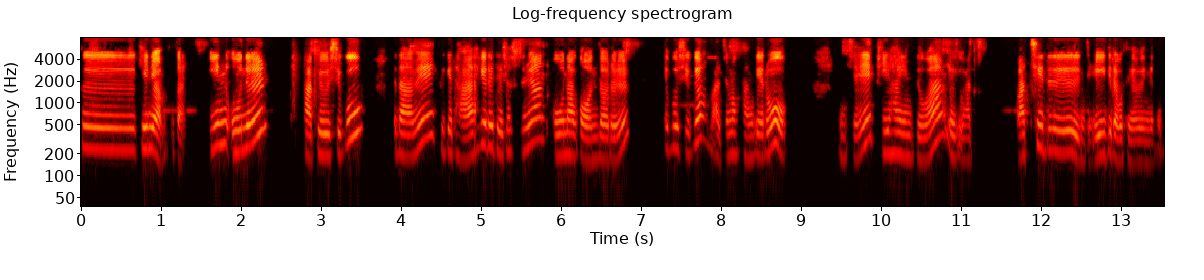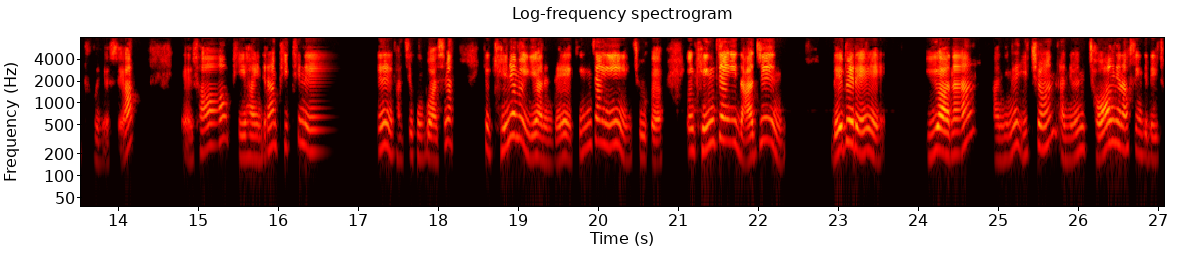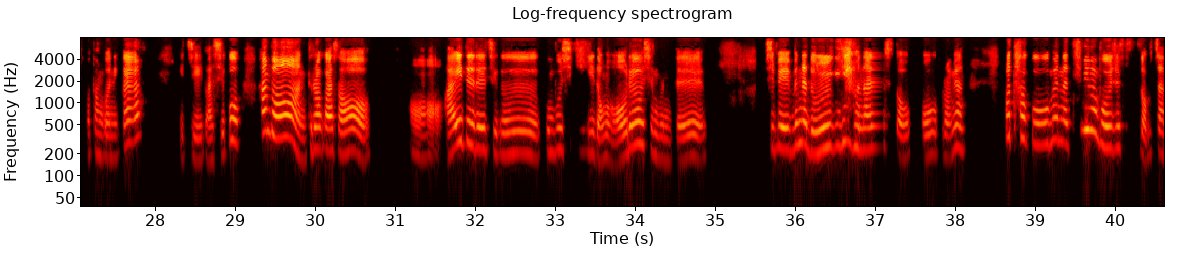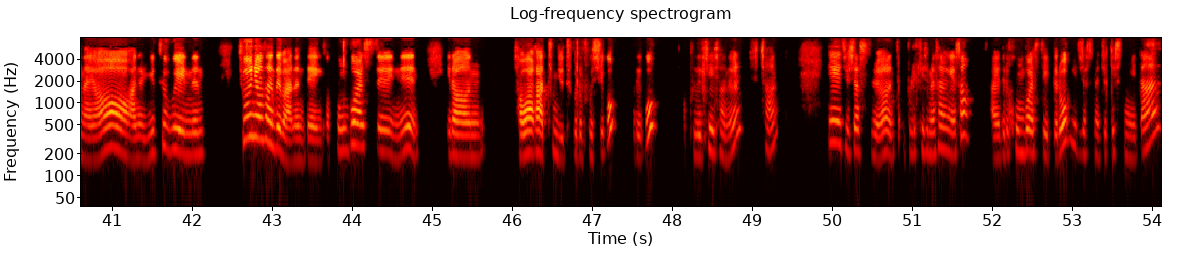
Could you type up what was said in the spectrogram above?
그 개념, 그러니까 인, 온을 다 배우시고 그 다음에 그게 다 해결이 되셨으면 온하고 언더를 해보시고요. 마지막 단계로 이제 비하인드와 여기 마치드 이제 AD라고 되어 있는 부분이었어요. 그래서 비하인드랑 BT는 같이 공부하시면 그 개념을 이해하는데 굉장히 좋을 거예요. 이건 굉장히 낮은 레벨의 유아나 아니면 유치원 아니면 저학년 학생들이 접합한 거니까요. 잊지 마시고 한번 들어가서 어, 아이들을 지금 공부시키기 너무 어려우신 분들 집에 맨날 놀기만 할 수도 없고 그러면 그렇다고 맨날 TV만 보여줄 수도 없잖아요. 아니면 유튜브에 있는 좋은 영상들 많은데 그러니까 공부할 수 있는 이런 저와 같은 유튜브를 보시고 그리고 어플리케이션을 추천해 주셨으면 어플리케이션을 사용해서 아이들이 공부할 수 있도록 해주셨으면 좋겠습니다.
